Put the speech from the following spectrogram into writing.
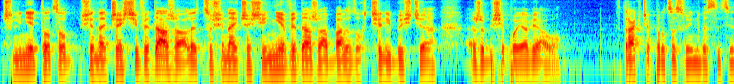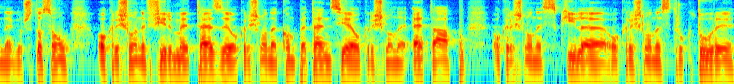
Czyli nie to, co się najczęściej wydarza, ale co się najczęściej nie wydarza, a bardzo chcielibyście, żeby się pojawiało w trakcie procesu inwestycyjnego? Czy to są określone firmy, tezy, określone kompetencje, określony etap, określone skille, określone struktury?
